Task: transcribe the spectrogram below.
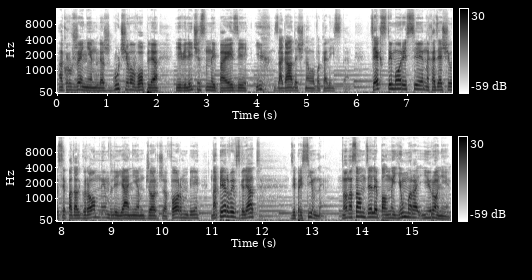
окружением для жгучего вопля и величественной поэзии их загадочного вокалиста. Тексты Морриси, находящегося под огромным влиянием Джорджа Формби, на первый взгляд депрессивны, но на самом деле полны юмора и иронии.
